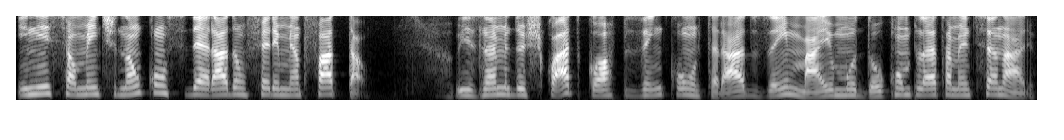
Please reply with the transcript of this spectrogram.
inicialmente não considerada um ferimento fatal. O exame dos quatro corpos encontrados em maio mudou completamente o cenário.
